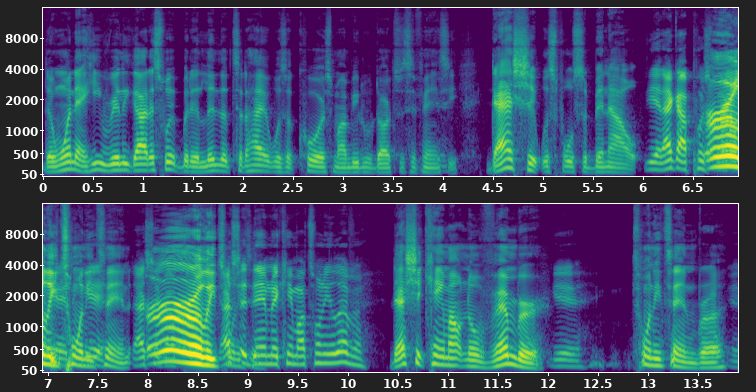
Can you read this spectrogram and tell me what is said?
The one that he really got us with, but it lived up to the hype, was of course My Beautiful Dark Twisted Fantasy. That shit was supposed to have been out yeah, that got pushed early Yeah, yeah, 2010. that shit got- early That shit damn near came out 2011. That shit came out November Yeah, 2010, bro. yeah,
